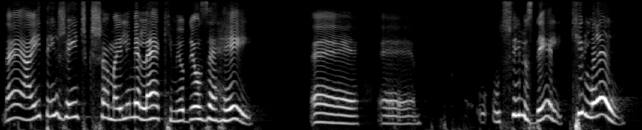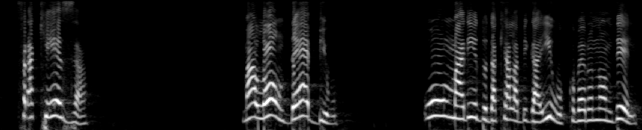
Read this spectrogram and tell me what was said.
Né? Aí tem gente que chama Elimeleque, meu Deus é rei. É, é, os filhos dele, Quilom, fraqueza. Malom, débil. O marido daquela Abigail, como era o nome dele?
